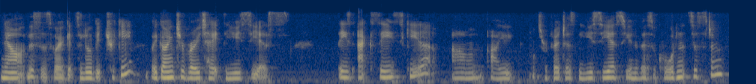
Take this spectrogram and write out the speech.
Now this is where it gets a little bit tricky. We're going to rotate the UCS. These axes here um, are what's referred to as the UCS, Universal Coordinate System.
